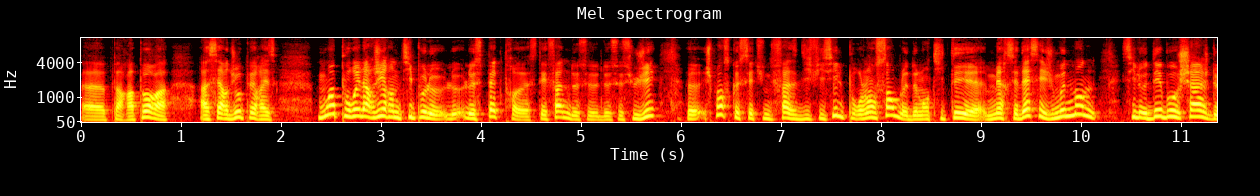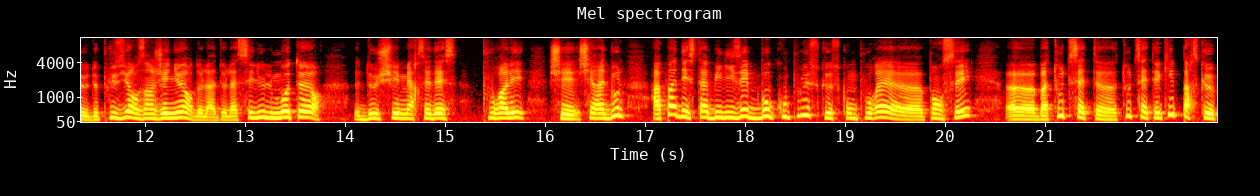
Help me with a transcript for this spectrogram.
euh, par rapport à, Sergio Perez. Moi, pour élargir un petit peu le, spectre, Stéphane, de ce, sujet, je pense que c'est une phase difficile pour l'ensemble de l'entité Mercedes. Et je me demande si le débauchage de, plusieurs ingénieurs de la cellule moteur de chez Mercedes pour aller chez, Red Bull, n'a pas déstabilisé beaucoup plus que ce qu'on pourrait euh, penser bah, toute, cette, toute cette équipe parce qu'il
